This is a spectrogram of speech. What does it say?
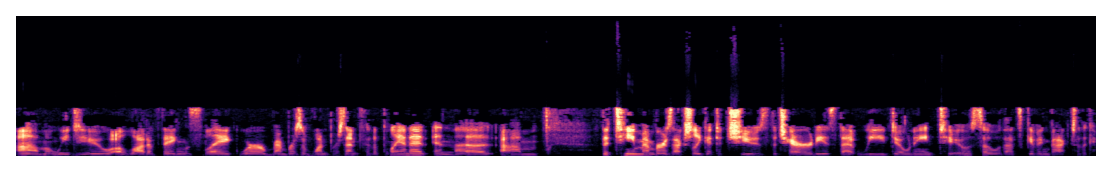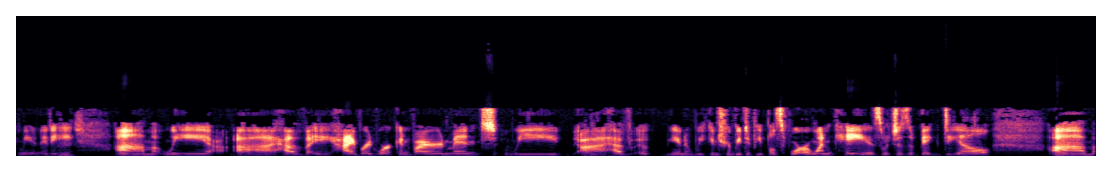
Um, we do a lot of things like we're members of 1% for the planet and the um, the team members actually get to choose the charities that we donate to, so that's giving back to the community. Um, we uh, have a hybrid work environment. We uh, have, uh, you know, we contribute to people's 401ks, which is a big deal. Um,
